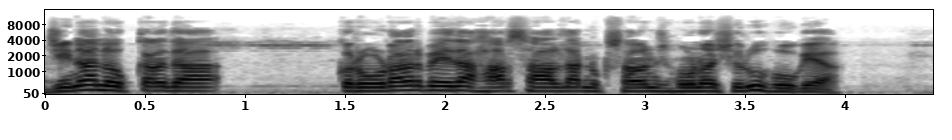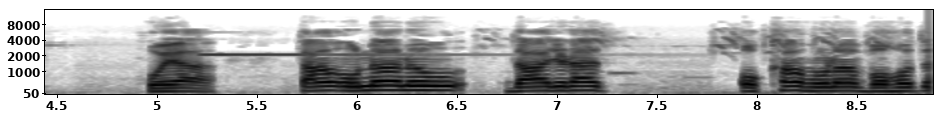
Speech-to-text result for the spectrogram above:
ਜਿਨ੍ਹਾਂ ਲੋਕਾਂ ਦਾ ਕਰੋੜਾਂ ਰੁਪਏ ਦਾ ਹਰ ਸਾਲ ਦਾ ਨੁਕਸਾਨ ਹੋਣਾ ਸ਼ੁਰੂ ਹੋ ਗਿਆ, ਹੋਇਆ, ਤਾਂ ਉਹਨਾਂ ਨੂੰ ਦਾ ਜਿਹੜਾ ਔਖਾ ਹੋਣਾ ਬਹੁਤ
